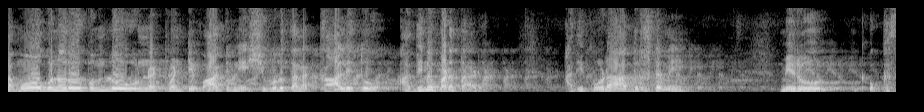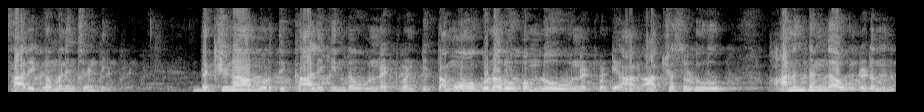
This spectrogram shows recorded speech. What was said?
తమోగుణ రూపంలో ఉన్నటువంటి వాటిని శివుడు తన కాలితో అదిమి పడతాడు అది కూడా అదృష్టమే. మీరు ఒక్కసారి గమనించండి. దక్షిణామూర్తి కాలి కింద ఉన్నటువంటి తమోగుణ రూపంలో ఉన్నటువంటి ఆ రాక్షసుడు ఆనందంగా ఉండడం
